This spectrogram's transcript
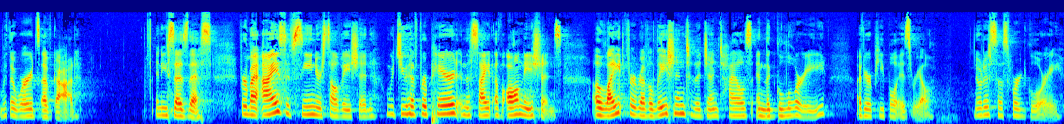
with the words of God. And he says this For my eyes have seen your salvation, which you have prepared in the sight of all nations, a light for revelation to the Gentiles and the glory of your people Israel. Notice this word glory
